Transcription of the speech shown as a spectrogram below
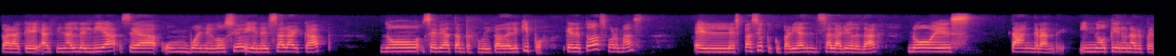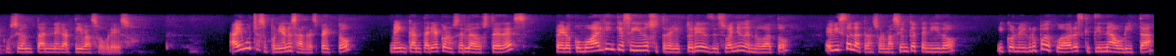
para que al final del día sea un buen negocio y en el salary cap no se vea tan perjudicado el equipo. Que de todas formas, el espacio que ocuparía el salario de Dak no es tan grande y no tiene una repercusión tan negativa sobre eso. Hay muchas opiniones al respecto, me encantaría conocerla de ustedes, pero como alguien que ha seguido su trayectoria desde su año de novato, he visto la transformación que ha tenido y con el grupo de jugadores que tiene ahorita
